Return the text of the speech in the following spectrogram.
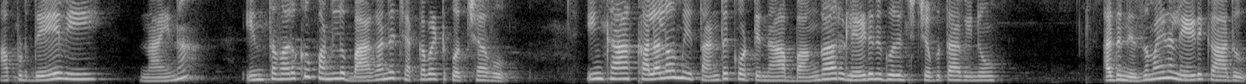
అప్పుడు దేవి నాయనా ఇంతవరకు పనులు బాగానే చెక్కబెట్టుకొచ్చావు. ఇంకా కలలో మీ తండ్రి కొట్టిన బంగారు లేడిని గురించి చెబుతా విను. అది నిజమైన లేడి కాదు.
